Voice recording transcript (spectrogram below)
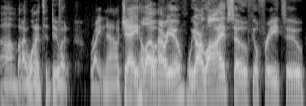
um, but I wanted to do it right now. Jay, hello, how are you? We are live, so feel free to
